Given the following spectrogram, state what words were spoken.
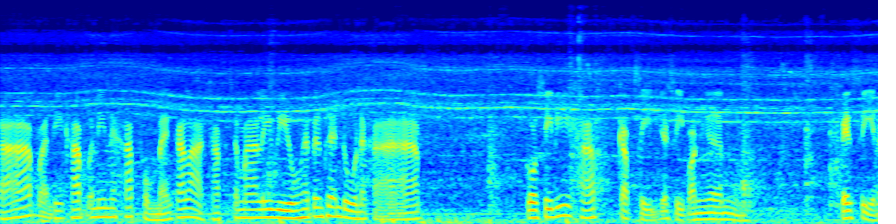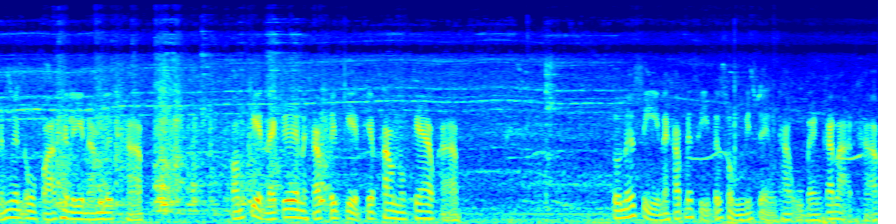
ครับสวัสดีครับวันนี้นะครับ ผมแบงก์กาลาดครับ จะมารีวิวให้เพื่อนๆดูนะครับโกซีรีครับ กับสีจะสีบอลเงิน เป็นสีน้ำเงินโอฟ้าทะเลน้ำลึกครับพร้อมเกรดไลเกอร์นะครับ เป็นเกรดเทียบเท่านกแก้วครับ ตัวเนื้อสีนะครับ เป็นสีผสมมิเสียงทางอูแบงก์กาลาดครับ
